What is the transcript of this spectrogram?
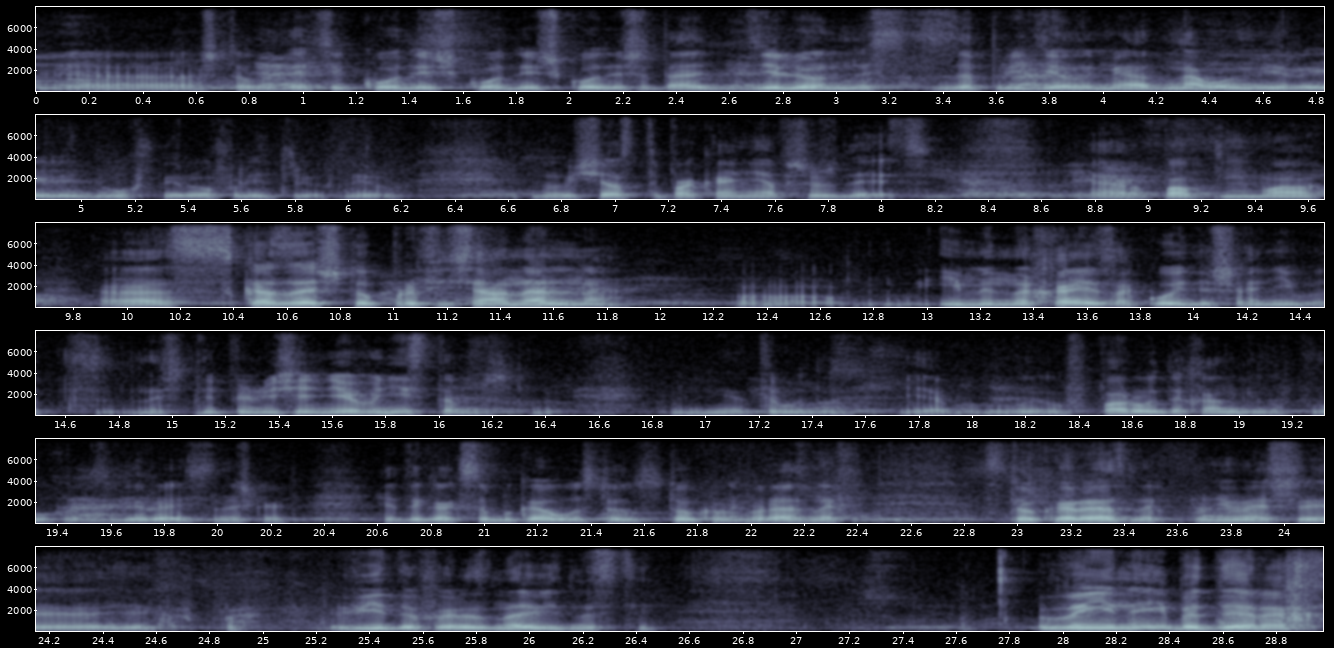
э, что вот эти кодыш, кодыш, кодыш, это отделенность за пределами одного мира или двух миров или трех миров. Но сейчас это пока не обсуждается. Э, э, сказать, что профессионально именно Хайза Койдыш, они вот значит, для привлечения вниз, там, мне трудно. Я в породах ангелов плохо разбираюсь. Знаешь, как, это как собаководство. Столько разных, столько разных, понимаешь, э, видов и разновидностей. Вейней бедерах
